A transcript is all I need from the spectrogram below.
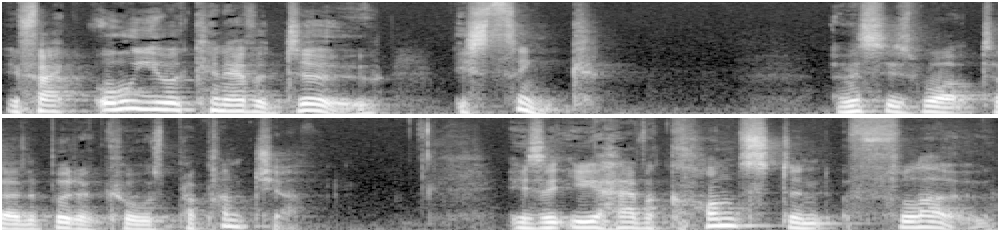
In fact, all you can ever do is think. And this is what uh, the Buddha calls prapancha, is that you have a constant flow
